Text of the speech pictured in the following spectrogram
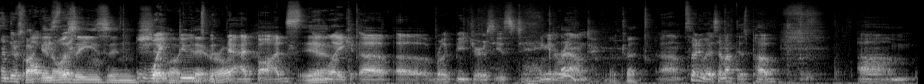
and there's all fucking these like, Aussies and shit white like dudes that, with right? dad bods Yeah. in like uh, uh, rugby jerseys hanging around. Okay. Um, so, anyways, I'm at this pub, um,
